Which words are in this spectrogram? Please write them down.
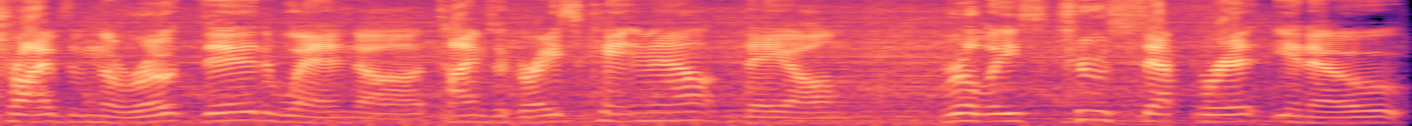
Tribes of Neurot did when uh, Times of Grace came out. They um, released two separate, you know,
